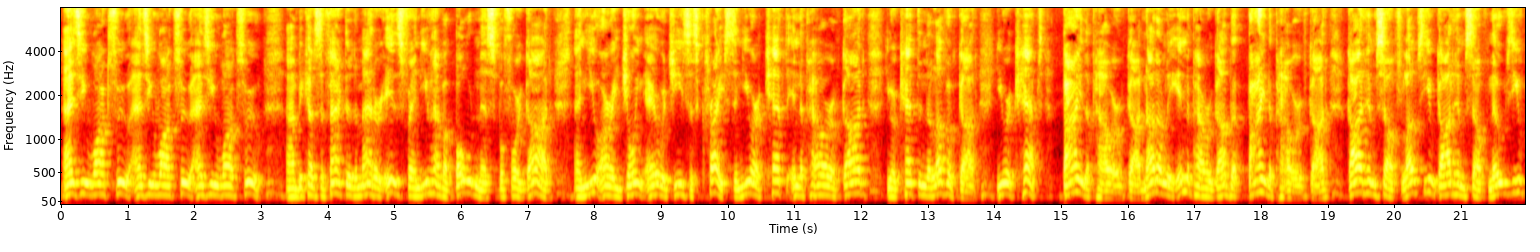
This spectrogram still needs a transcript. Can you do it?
as you walk through, as you walk through, as you walk through, uh, because the fact of the matter is, friend, you have a boldness before God, and you are a joint heir with Jesus Christ, and you are kept in the power of God, you are kept in the love of God, you are kept by the power of God, not only in the power of God, but by the power of God. God Himself loves you, God Himself knows you,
